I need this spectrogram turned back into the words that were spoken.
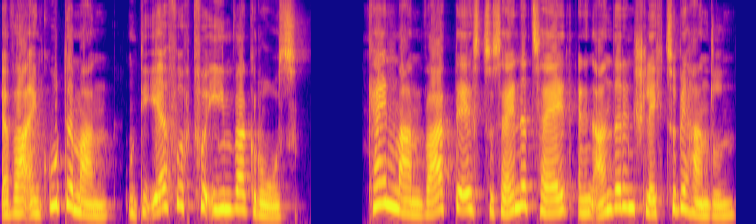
Er war ein guter Mann und die Ehrfurcht vor ihm war groß. Kein Mann wagte es zu seiner Zeit, einen anderen schlecht zu behandeln.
